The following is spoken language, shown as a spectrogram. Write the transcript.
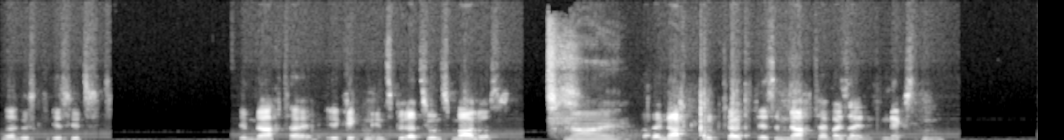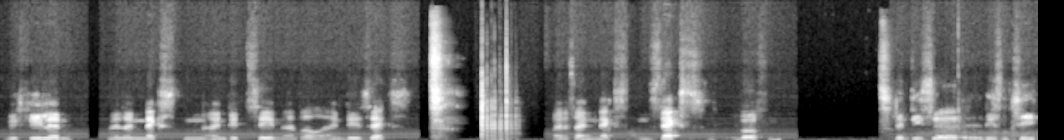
Markus ist jetzt im Nachteil. Ihr kriegt einen Inspirationsmalus, Nein. weil er nachgeguckt hat. Er ist im Nachteil bei seinen nächsten. Wie vielen? Bei seinen nächsten ein D10 er braucht, ein D6. Bei seinen nächsten sechs Würfen. Für diese, diesen Cheat.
